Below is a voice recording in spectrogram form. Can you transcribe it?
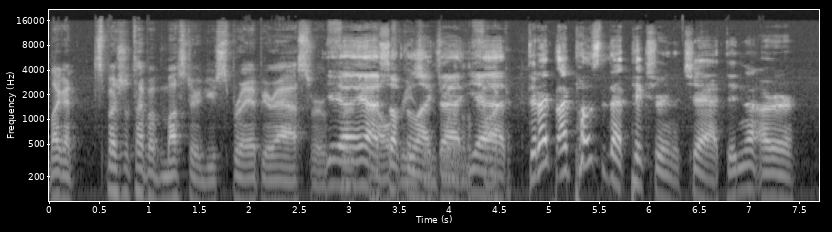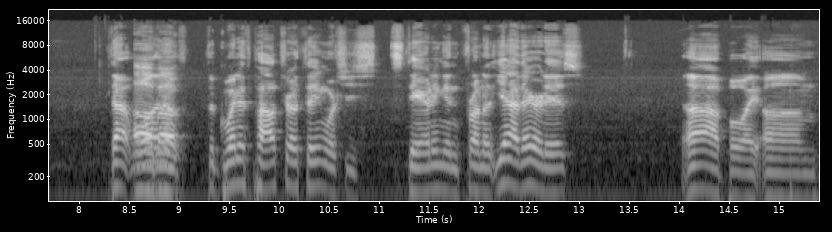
like a special type of mustard you spray up your ass for. yeah, for yeah, something like that. Yeah. fuck. Did I? I posted that picture in the chat, didn't I? Or that Oh, one about- of the Gwyneth Paltrow thing where she's standing in front of. Yeah, there it is. Ah, boy. Um,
